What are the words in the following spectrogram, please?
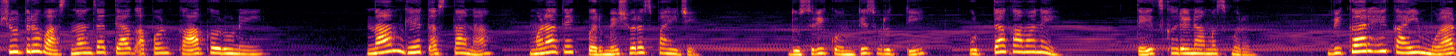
शूद्र वासनांचा त्याग आपण का करू नये? नाम घेत असताना मनात एक परमेश्वरच पाहिजे. दुसरी कोणतीच वृत्ती उठता कामा नये तेच खरे नामस्मरण. विकार हे काही मुळात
